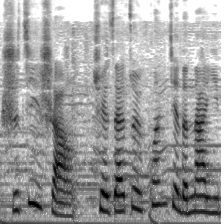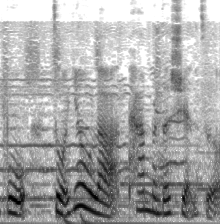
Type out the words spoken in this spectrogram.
实际上却在最关键的那一步左右了他们的选择。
